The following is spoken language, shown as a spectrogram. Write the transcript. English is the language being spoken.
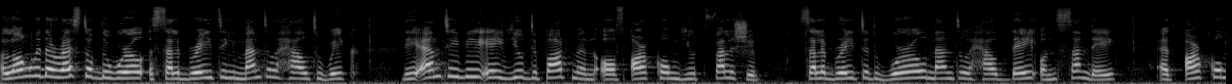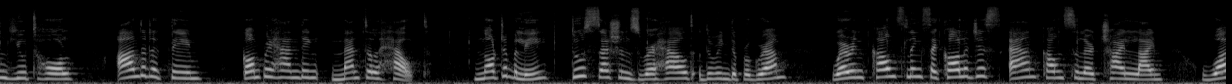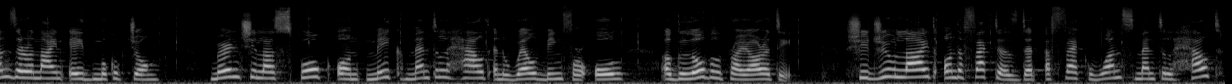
Along with the rest of the world celebrating Mental Health Week, the MTBA Youth Department of Arkong Youth Fellowship celebrated World Mental Health Day on Sunday at Arkong Youth Hall under the theme Comprehending Mental Health. Notably, two sessions were held during the program wherein counseling psychologist and counselor Childline 1098 Mokokchung Merenchila spoke on make mental health and well-being for all a global priority. She drew light on the factors that affect one's mental health,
